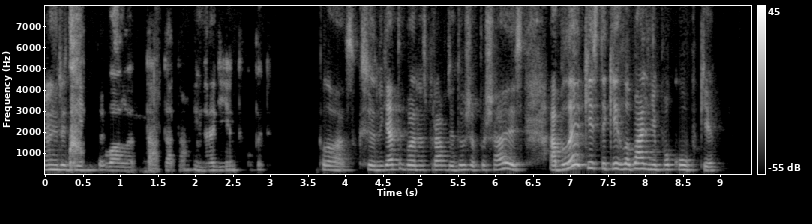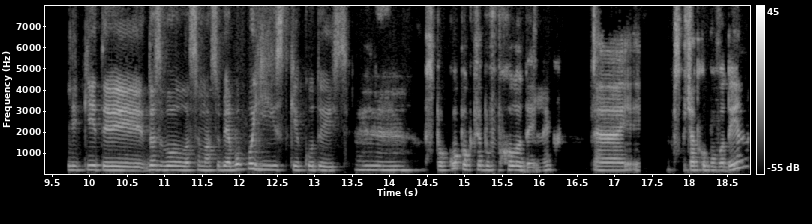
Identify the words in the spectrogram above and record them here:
Інгредієнти. купувала, та, та, та, інгредієнти купити. Клас. Ксюня, я тобою насправді дуже пишаюсь. А були якісь такі глобальні покупки, які ти дозволила сама собі, або поїздки кудись? З покупок це був холодильник. Е, Спочатку був один.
